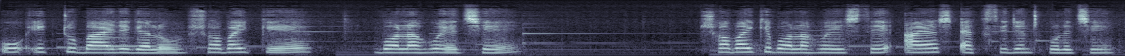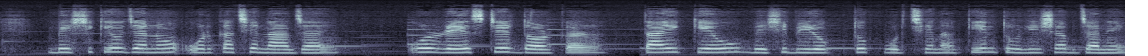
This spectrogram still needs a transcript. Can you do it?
ও একটু বাইরে গেল। সবাইকে বলা হয়েছে, সবাইকে বলা হয়েছে, আয়াস অ্যাক্সিডেন্ট করেছে। বেশি কেউ যেন ওর কাছে না যায়। ওর রেস্টের দরকার, তাই কেউ বেশি বিরক্ত করছে না। কিন্তু ঋষভ জানে,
